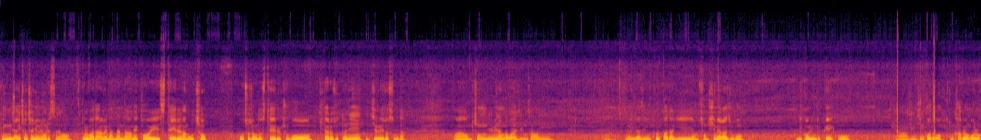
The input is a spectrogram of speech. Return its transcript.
굉장히 천천히 운영을 했어요. 돌바닥을 만난 다음에 거의 스테이를 한 5초, 5초 정도 스테이를 주고 기다려 줬더니 입질을 해줬습니다. 아, 엄청 예민한가 봐요, 지금 상황이. 여기가 지금 돌바닥이 엄청 심해가지고 밑걸림도 꽤 있고. 자 지금 싱커도 좀 가벼운 걸로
